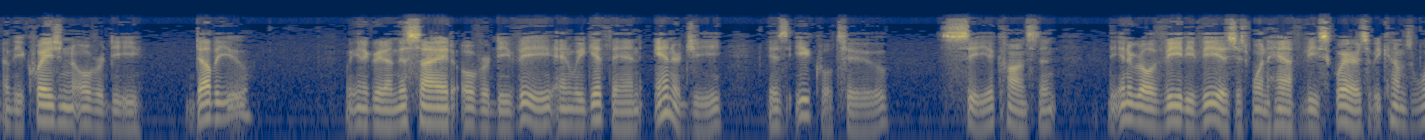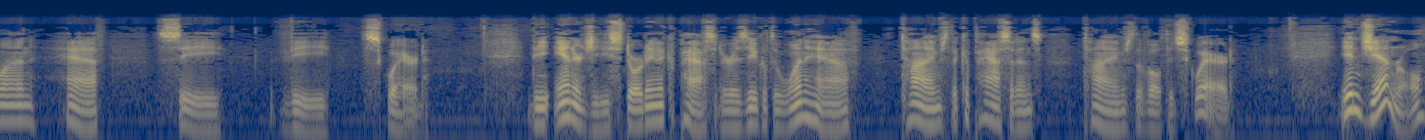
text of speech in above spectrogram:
of the equation over dw. We integrate on this side over dv, and we get then energy is equal to c, a constant. The integral of v dv is just 1 half v squared, so it becomes 1 half c v squared. The energy stored in a capacitor is equal to 1 half times the capacitance times the voltage squared. In general,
